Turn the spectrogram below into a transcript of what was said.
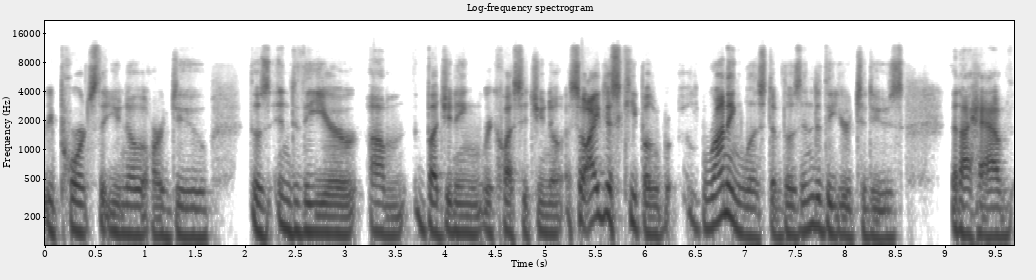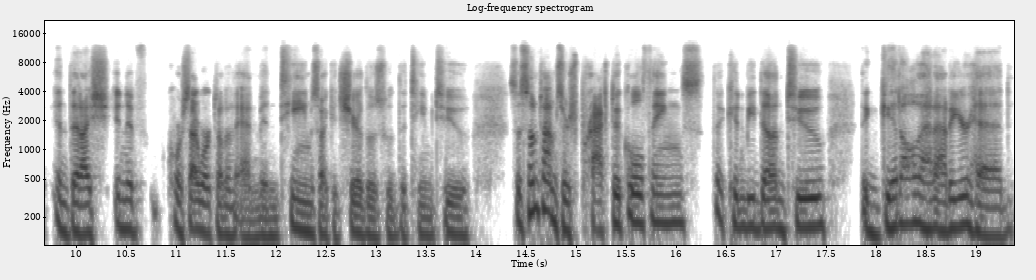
reports that you know are due, those end of the year um, budgeting requests that you know. So I just keep a running list of those end of the year to dos that I have, and that I sh- and of course I worked on an admin team, so I could share those with the team too. So sometimes there's practical things that can be done too that get all that out of your head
